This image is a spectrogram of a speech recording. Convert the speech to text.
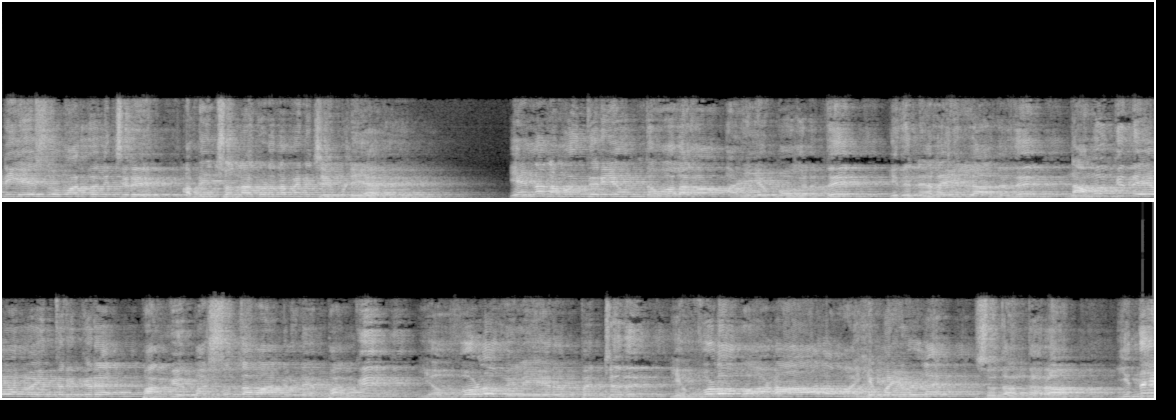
நீ இயேசுவை மறுதளிச்சிரு அப்படின்னு சொன்னா கூட நம்ம என்ன செய்ய முடியாது? ஏன்னா நமக்கு தெரியும் இந்த உலகம் அழிய போகிறது இது நிலை இல்லாதது. நமக்கு தேவன் வைத்திருக்கிற பங்கு பசுத்தவான்களுடைய பங்கு எவ்வளவு வெளியேற பெற்றது எவ்வளவு வாடாத மகிமையுள்ள சுதந்திரம். இதை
